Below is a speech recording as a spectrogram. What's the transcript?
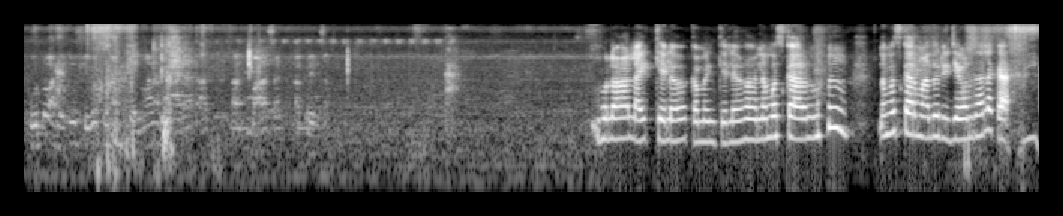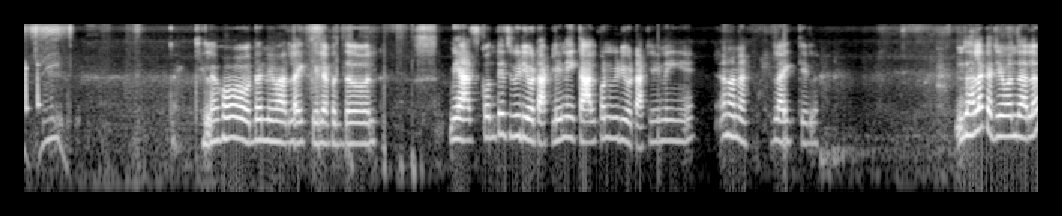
फोटो आहे तो शिवसेना जन्माला बाळासाहेब ठाकरेंचा. बोला लाईक केलं कमेंट केलं. हा नमस्कार. नमस्कार माधुरी जेवण झालं का? केलं. हो धन्यवाद लाईक केल्याबद्दल. मी आज कोणतेच व्हिडिओ टाकले नाही काल पण व्हिडिओ टाकले नाहीये. हा ना लाईक केलं. झालं का जेवण झालं?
